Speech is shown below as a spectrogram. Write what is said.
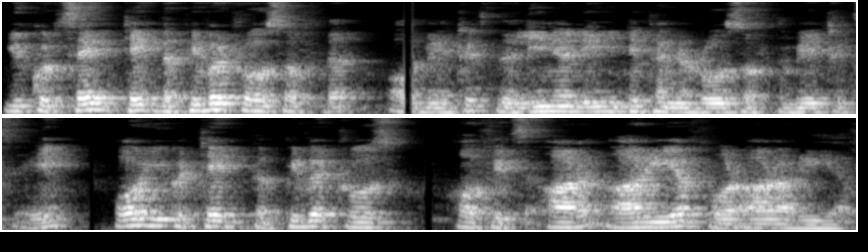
you could say take the pivot rows of the, of the matrix, the linearly independent rows of the matrix A, or you could take the pivot rows of its R, REF or RREF.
